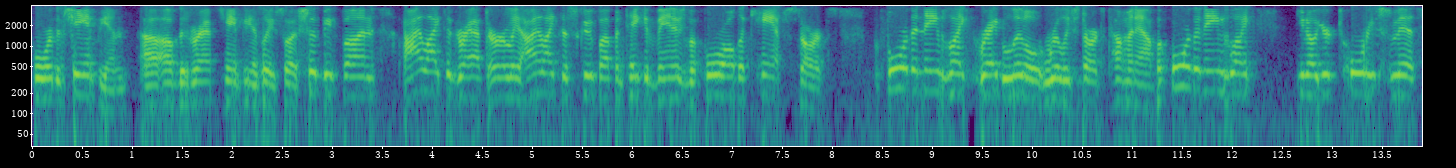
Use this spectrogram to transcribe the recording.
for the champion uh, of the Draft Champions League. So it should be fun. I like to draft early. I like to scoop up and take advantage before all the camp starts, before the names like Greg Little really starts coming out, before the names like you know your Torrey Smiths,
